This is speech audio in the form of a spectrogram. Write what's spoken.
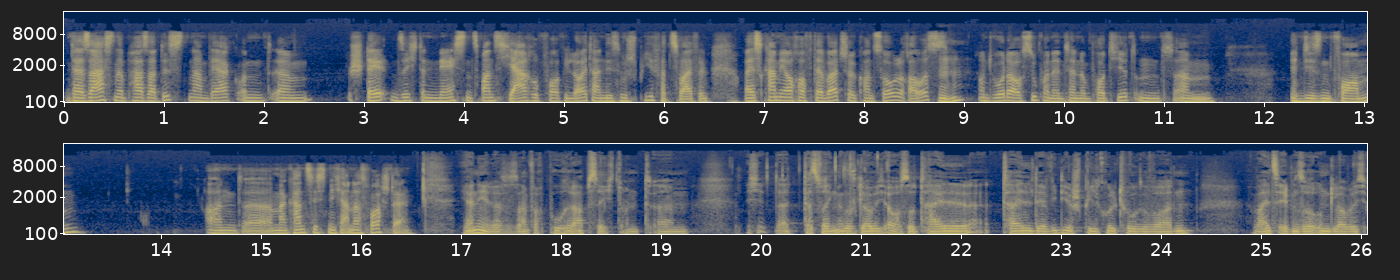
da saßen ein paar Sadisten am Werk und ähm, stellten sich dann die nächsten 20 Jahre vor, wie Leute an diesem Spiel verzweifeln. Weil es kam ja auch auf der Virtual Console raus Mhm. und wurde auf Super Nintendo portiert und ähm, in diesen Formen. Und äh, man kann es sich nicht anders vorstellen. Ja, nee, das ist einfach pure Absicht und ähm, ich, äh, deswegen ist es, glaube ich, auch so Teil, Teil der Videospielkultur geworden, weil es eben so unglaublich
